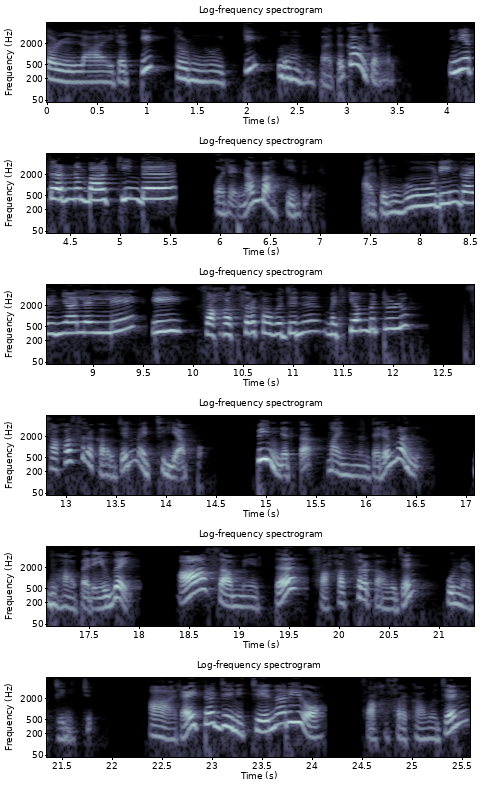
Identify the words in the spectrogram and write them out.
തൊള്ളായിരത്തി തൊണ്ണൂറ്റി ഒമ്പത് കവചങ്ങൾ. ഇനി എത്ര എണ്ണം ബാക്കിയുണ്ട്? ഒരെണ്ണം ബാക്കിയുണ്ട്. അതും കൂടിയും കഴിഞ്ഞാലല്ലേ ഈ സഹസ്ര കവചന് മരിക്കാൻ പറ്റുള്ളൂ? സഹസ്ര കവചൻ മരിച്ചില്ല അപ്പൊ. പിന്നത്തെ മന്വന്തരം വന്നു. ദ്വാപരയുഗായി ആ സമയത്ത് സഹസ്രകവചൻ പുനർജനിച്ചു. ആരായിട്ടാ ജനിച്ചേന്നറിയോ? സഹസ്ര കവചൻ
